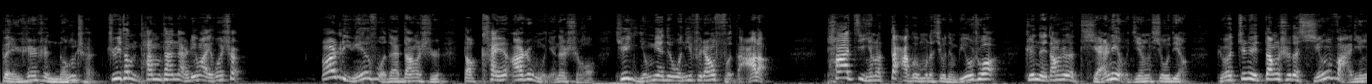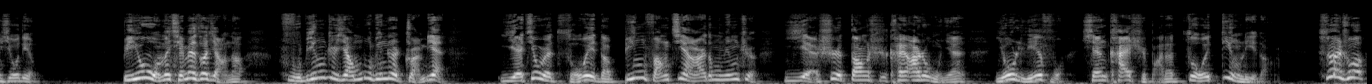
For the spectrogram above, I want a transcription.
本身是能臣，至于他们贪不贪那是另外一回事儿。而李林甫在当时到开元二十五年的时候，其实已经面对问题非常复杂了。他进行了大规模的修订，比如说针对当时的田令进行修订，比如说针对当时的刑法进行修订，比如我们前面所讲的府兵制向募兵制转变。也就是所谓的兵防建儿的募兵制，也是当时开元二十五年由李林甫先开始把它作为定例的。虽然说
